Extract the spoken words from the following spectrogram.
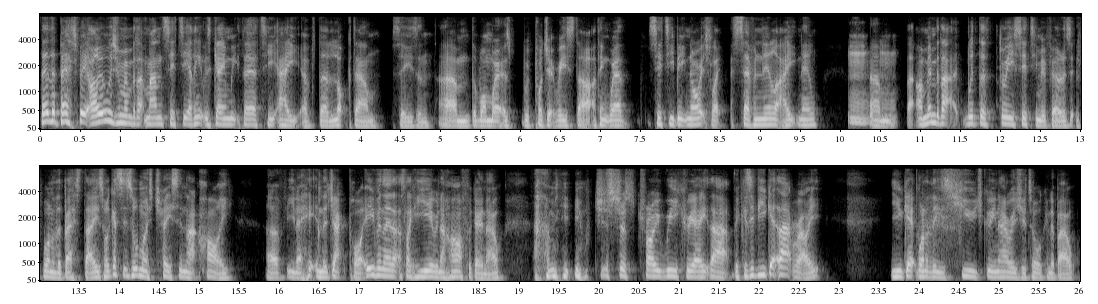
they're the best bit. I always remember that Man City. I think it was game week 38 of the lockdown season, um, the one where it was with Project Restart. I think where City beat Norwich like seven 0 or eight 0 mm-hmm. um, I remember that with the three City midfielders, it was one of the best days. So I guess it's almost chasing that high of you know hitting the jackpot, even though that's like a year and a half ago now. Um, you just just try recreate that because if you get that right, you get one of these huge green arrows you're talking about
